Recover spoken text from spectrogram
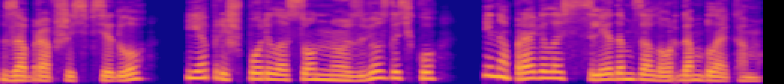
Забравшись в седло, я пришпорила сонную звездочку и направилась следом за лордом Блэком.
